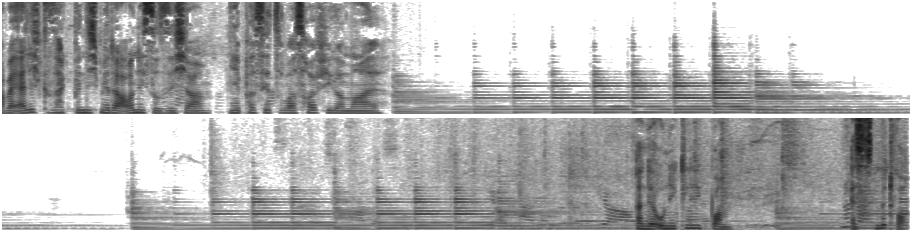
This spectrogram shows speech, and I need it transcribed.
aber ehrlich gesagt bin ich mir da auch nicht so sicher. Mir passiert sowas häufiger mal. An der Uniklinik Bonn. Es ist Mittwoch.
